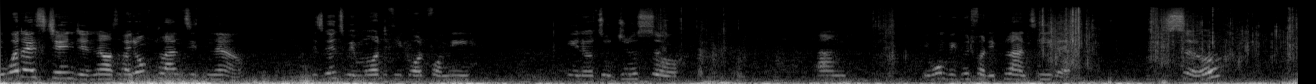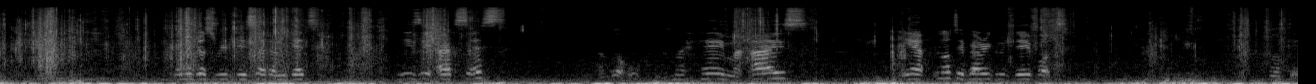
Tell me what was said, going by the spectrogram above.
the weather is changing now. So if I don't plant it now, it's going to be more difficult for me, you know, to do so. And it won't be good for the plants either. So, let me just rip this can get easy access. I've got my hair my eyes. Yeah, not a very good day, but okay.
